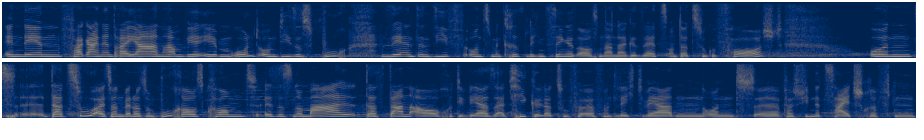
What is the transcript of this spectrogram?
In den vergangenen drei Jahren haben wir eben rund um dieses Buch sehr intensiv uns mit christlichen Singles auseinandergesetzt und dazu geforscht. Und äh, dazu, also wenn da so ein Buch rauskommt, ist es normal, dass dann auch diverse Artikel dazu veröffentlicht werden und äh, verschiedene Zeitschriften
